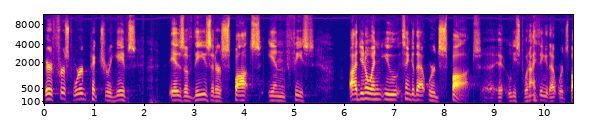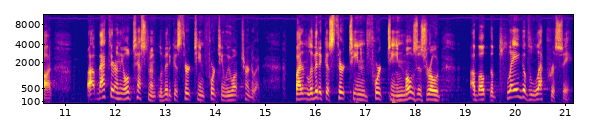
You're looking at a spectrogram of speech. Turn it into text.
Very first word picture he gives is of these that are spots in feasts. Uh, you know when you think of that word spot, uh, at least when I think of that word spot, uh, back there in the Old Testament, Leviticus 13, 14, we won't turn to it. But in Leviticus 13 and 14, Moses wrote about the plague of leprosy.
